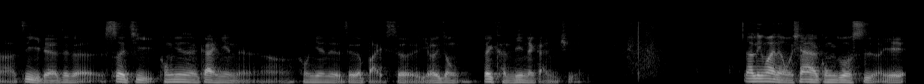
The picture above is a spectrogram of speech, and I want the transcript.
啊，自己的这个设计空间的概念呢，啊，空间的这个摆设有一种被肯定的感觉。那另外呢，我现在的工作室也。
